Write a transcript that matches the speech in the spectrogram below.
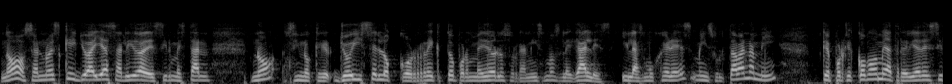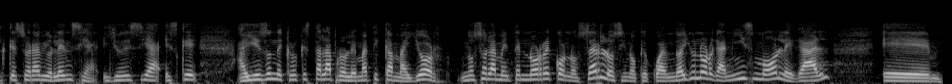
¿no? O sea, no es que yo haya salido a decir me están, ¿no? Sino que yo hice lo correcto por medio de los organismos legales y las mujeres me insultaban a mí que porque cómo me atreví a decir que eso era violencia y yo decía, es que ahí es donde creo que está la problemática mayor, no solamente no reconocerlo, sino que cuando hay un organismo legal eh,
